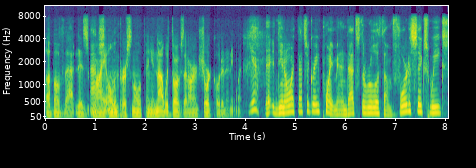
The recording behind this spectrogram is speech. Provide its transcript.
above that. It is my own personal opinion. Not with dogs that aren't short coated anyway. Yeah, you know what? That's a great point, man. That's the rule of thumb. Four to six weeks,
